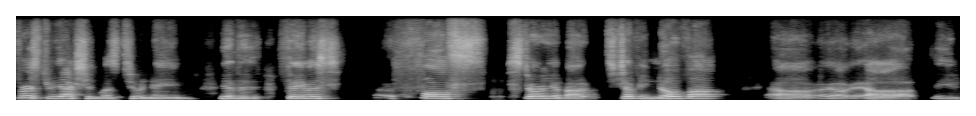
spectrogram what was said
first reaction was to a name, you know, the famous uh, false story about Chevy Nova, uh, uh, you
